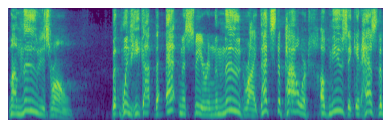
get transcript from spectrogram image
My mood is wrong. But when he got the atmosphere and the mood right, that's the power of music. It has the,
